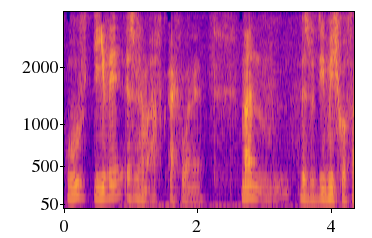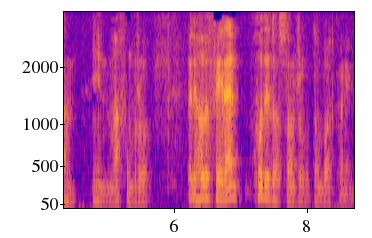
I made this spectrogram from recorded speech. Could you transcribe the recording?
گور دیوه اسمش هم اکوانه من به زودی میشکفتم این مفهوم رو ولی حالا فعلا خود داستان رو دنبال کنیم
